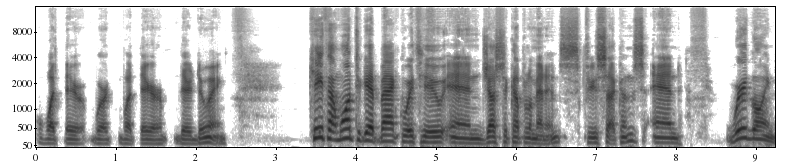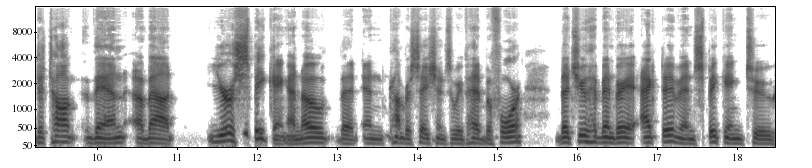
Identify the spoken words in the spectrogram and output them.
what they're what they're they're doing. Keith, I want to get back with you in just a couple of minutes, a few seconds, and we're going to talk then about your speaking. I know that in conversations we've had before that you have been very active in speaking to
